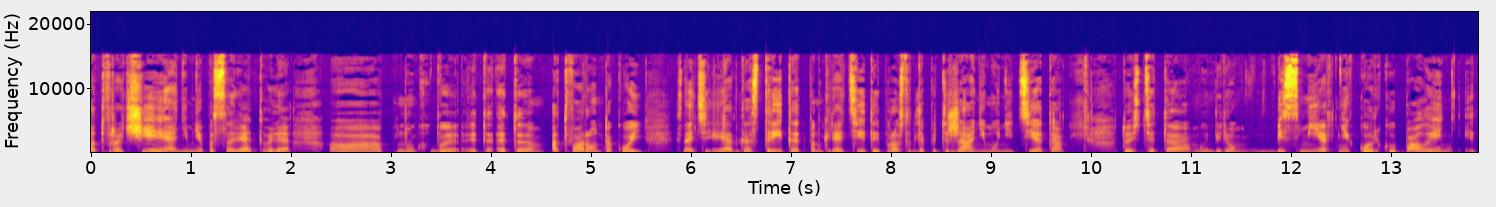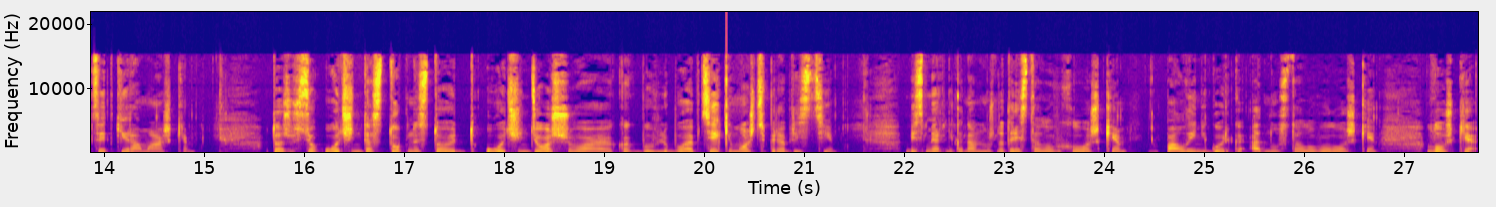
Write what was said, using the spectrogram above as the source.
от врачей, они мне посоветовали, э, ну, как бы, это, это отвар, он такой, знаете, и от гастрита, и от панкреатита, и просто для поддержания иммунитета. То есть это мы берем бессмертник, горькую полынь и цветки ромашки. Тоже все очень доступно, стоит очень дешево, как бы в любой аптеке можете приобрести. Бессмертника нам нужно 3 столовых ложки, полыни горькой 1 столовую ложки, ложки,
